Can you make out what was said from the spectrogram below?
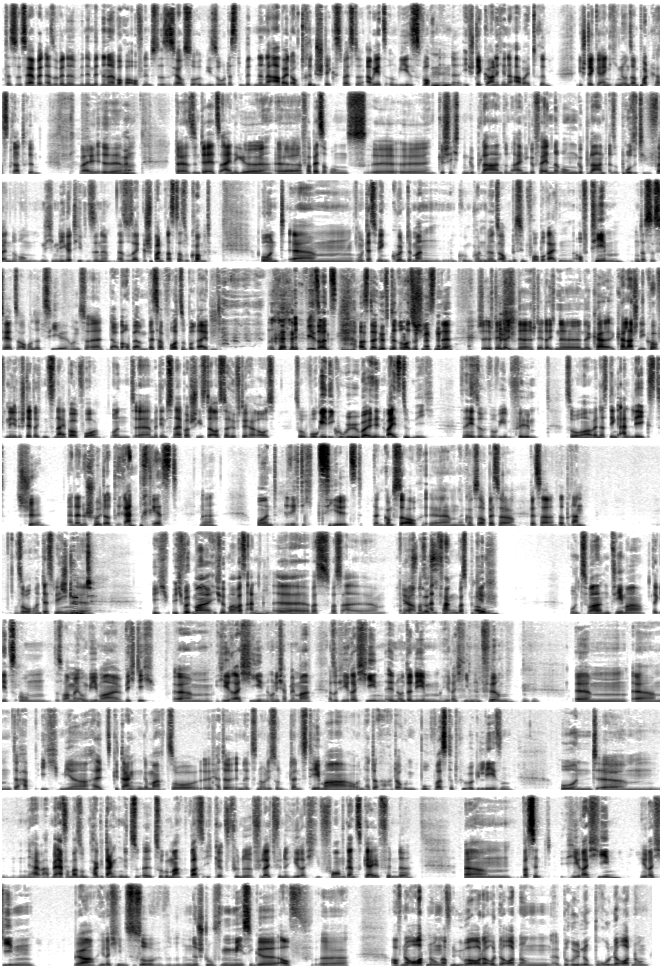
das ist ja, also wenn du, wenn du mitten in der Woche aufnimmst, ist es ja auch so irgendwie so, dass du mitten in der Arbeit auch drin steckst, weißt du? Aber jetzt irgendwie ist Wochenende, Mhm. ich stecke gar nicht in der Arbeit drin. Ich stecke eigentlich in unserem Podcast gerade drin, weil ähm, Ja. Da sind ja jetzt einige äh, Verbesserungsgeschichten äh, äh, geplant und einige Veränderungen geplant, also positive Veränderungen, nicht im negativen Sinne. Also seid gespannt, was da so kommt. Und, ähm, und deswegen konnte man, kon- konnten wir uns auch ein bisschen vorbereiten auf Themen. Und das ist ja jetzt auch unser Ziel, uns äh, da auch besser vorzubereiten. Wie sonst aus der Hüfte rausschießen, ne? Stellt euch eine, stellt euch eine, eine Ka- Kalaschnikow, nee, stellt euch einen Sniper vor und äh, mit dem Sniper schießt er aus der Hüfte heraus. So, wo geht die Kugel überall hin? Weißt du nicht. ist ja nicht so, so wie im Film. So, aber wenn das Ding anlegst, schön an deine Schulter dran presst, ne? Und richtig zielst, dann kommst du auch, ähm, dann kommst du auch besser, besser da dran. So, und deswegen, Stimmt. Äh, ich, ich würde mal, ich würde mal was an, äh, was, was, ähm, ja, was das anfangen, was beginnen. Und zwar ein Thema, da geht's um, das war mir irgendwie mal wichtig, ähm, Hierarchien. Und ich habe mir mal, also Hierarchien in Unternehmen, Hierarchien in Firmen, ähm, ähm, da habe ich mir halt Gedanken gemacht so. Ich hatte jetzt neulich so ein kleines Thema und hatte, hatte auch im Buch was darüber gelesen und ähm, ja, habe mir einfach mal so ein paar Gedanken zu, äh, zugemacht, was ich für eine vielleicht für eine Hierarchieform ganz geil finde. Ähm, was sind Hierarchien? Hierarchien, ja, Hierarchien ist so eine stufenmäßige auf äh, auf eine Ordnung, auf eine Über- oder Unterordnung äh, beruhende Ordnung,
